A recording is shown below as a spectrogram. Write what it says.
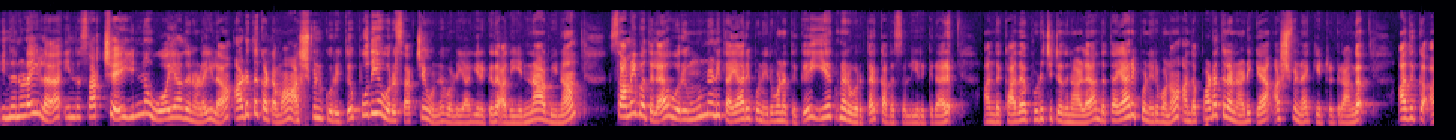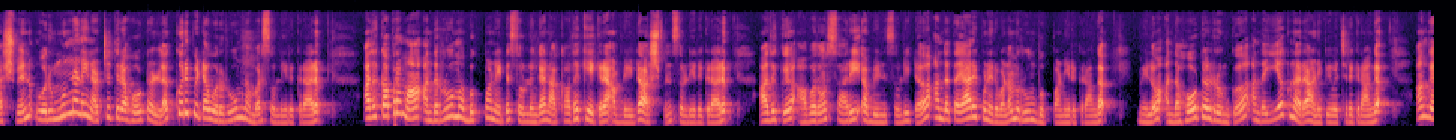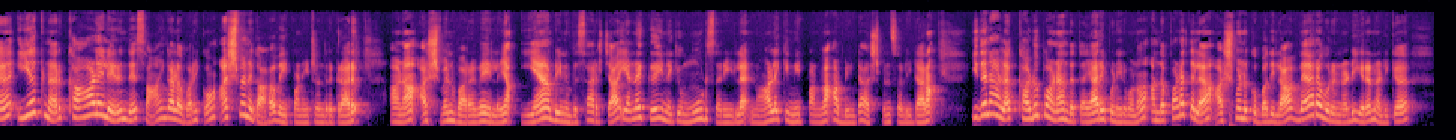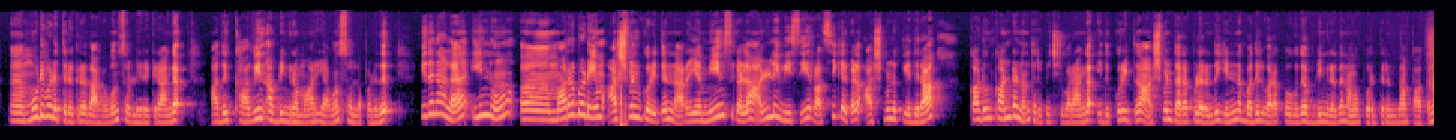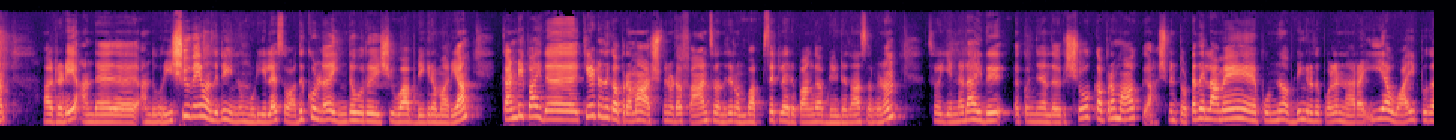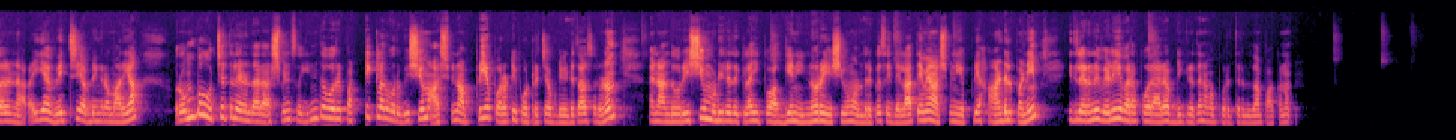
இந்த நிலையில் இந்த சர்ச்சை இன்னும் ஓயாத நிலையில் அடுத்த கட்டமாக அஸ்வின் குறித்து புதிய ஒரு சர்ச்சை ஒன்று வெளியாகி இருக்குது. அது என்ன அப்படின்னா சமீபத்தில் ஒரு முன்னணி தயாரிப்பு நிறுவனத்துக்கு இயக்குனர் ஒருத்தர் கதை சொல்லியிருக்கிறாரு. அந்த கதை பிடிச்சிட்டதுனால அந்த தயாரிப்பு நிறுவனம் அந்த படத்தில் நடிக்க அஸ்வினை கேட்டிருக்கிறாங்க. அதுக்கு அஸ்வின் ஒரு முன்னணி நட்சத்திர ஹோட்டலில் குறிப்பிட்ட ஒரு ரூம் நம்பர் சொல்லியிருக்கிறாரு. அதுக்கப்புறமா அந்த ரூமை புக் பண்ணிவிட்டு சொல்லுங்கள் நான் கதை கேட்குறேன் அப்படின்ட்டு அஸ்வின் சொல்லியிருக்கிறாரு. அதுக்கு அவரும் சரி அப்படின்னு சொல்லிட்டு அந்த தயாரிப்பு நிறுவனம் ரூம் புக் பண்ணியிருக்கிறாங்க. மேலும் அந்த ஹோட்டல் ரூமுக்கு அந்த இயக்குனரை அனுப்பி வச்சிருக்கிறாங்க. அங்கே இயக்குனர் காலையிலேருந்து சாயங்காலம் வரைக்கும் அஸ்வனுக்காக வெயிட் பண்ணிட்டு இருந்திருக்கிறாரு. ஆனால் அஸ்வன் வரவே இல்லையா? ஏன் அப்படின்னு விசாரித்தா எனக்கு இன்றைக்கி மூடு சரியில்லை. நாளைக்கு மீட் பண்ணலாம் அப்படின்ட்டு அஸ்வின் சொல்லிட்டாராம். இதனால் கடுப்பான அந்த தயாரிப்பு நிறுவனம் அந்த படத்தில் அஸ்வனுக்கு பதிலாக வேற ஒரு நடிகரை நடிக்க முடிவெடுத்திருக்கிறதாகவும் சொல்லியிருக்கிறாங்க. அது கவின் அப்படிங்கிற மாதிரியாகவும் சொல்லப்படுது. இதனால் இன்னும் மறுபடியும் அஸ்வின் குறித்து நிறைய மீம்ஸ்களை அள்ளி வீசி ரசிகர்கள் அஸ்வினுக்கு எதிராக கடும் கண்டனம் தெரிவிச்சிட்டு வராங்க. இது குறித்து அஸ்வின் தரப்புலேருந்து என்ன பதில் வரப்போகுது அப்படிங்கிறத நம்ம பொறுத்திருந்து தான் பார்க்கணும். ஆல்ரெடி அந்த அந்த ஒரு இஷ்யூவே வந்துட்டு இன்னும் முடியல. ஸோ அதுக்குள்ளே இந்த ஒரு இஷ்யூவா அப்படிங்கிற மாதிரியா? கண்டிப்பாக இதை கேட்டதுக்கு அப்புறமா அஸ்வினோட ஃபேன்ஸ் வந்துட்டு ரொம்ப அப்செட்டில் இருப்பாங்க அப்படின்ட்டு தான் சொல்லணும். ஸோ என்னடா இது? கொஞ்சம் அந்த ஒரு ஷோக்கு அப்புறமா அஸ்வின் தொட்டது எல்லாமே பொண்ணு அப்படிங்கிறது போல் நிறைய வாய்ப்புகள் நிறைய வெற்றி அப்படிங்கிற மாதிரியா ரொம்ப உச்சத்தில் இருந்தார் அஸ்வின். ஸோ இந்த ஒரு பர்டிகுலர் ஒரு விஷயம் அஸ்வின் அப்படியே புரட்டி போட்டுருச்சு அப்படின்ட்டு தான் சொல்லணும். அண்ட் அந்த ஒரு இஷ்யூ முடிகிறதுக்குள்ள இப்போ அகெயின் இன்னொரு இஷ்யூவும் வந்திருக்கு. ஸோ இது எல்லாத்தையுமே அஸ்வின் எப்படி ஹேண்டில் பண்ணி இதிலேருந்து வெளியே வர போகிறாரு அப்படிங்கிறத நம்ம பொறுத்திருந்து தான் பார்க்கணும்.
